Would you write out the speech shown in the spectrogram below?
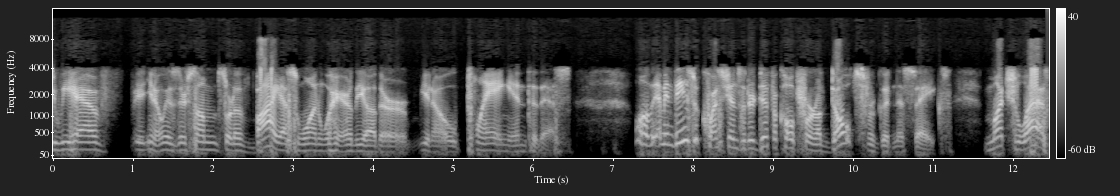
do we have you know is there some sort of bias one way or the other you know playing into this? Well, I mean, these are questions that are difficult for adults, for goodness sakes, much less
